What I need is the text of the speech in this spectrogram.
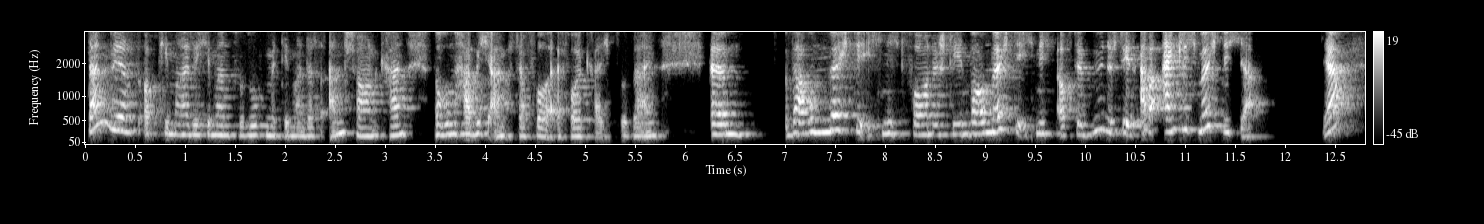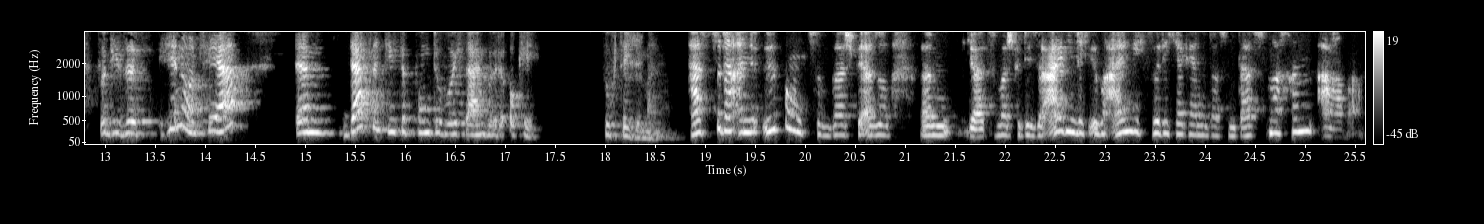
dann wäre es optimal, sich jemanden zu suchen, mit dem man das anschauen kann. Warum habe ich Angst davor, erfolgreich zu sein? Ähm, warum möchte ich nicht vorne stehen? Warum möchte ich nicht auf der Bühne stehen? Aber eigentlich möchte ich ja. Ja, so dieses Hin und Her. Ähm, das sind diese Punkte, wo ich sagen würde, okay, such dir jemanden. Hast du da eine Übung zum Beispiel? Also ähm, ja, zum Beispiel diese eigentlich über eigentlich würde ich ja gerne das und das machen, aber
